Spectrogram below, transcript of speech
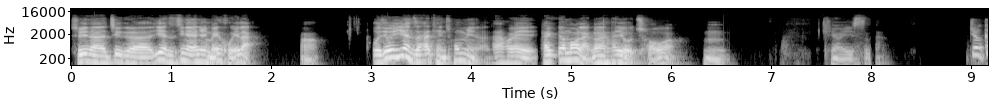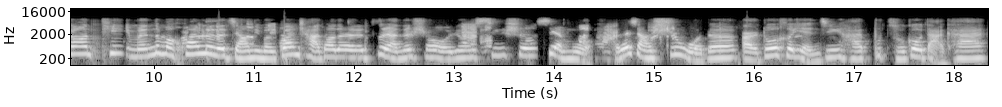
所以呢，这个燕子今年就没回来啊。我觉得燕子还挺聪明的，它会还跟猫两个人还有仇啊，嗯，挺有意思的。就刚刚听你们那么欢乐的讲你们观察到的自然的时候，我就心生羡慕。我在想，是我的耳朵和眼睛还不足够打开，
